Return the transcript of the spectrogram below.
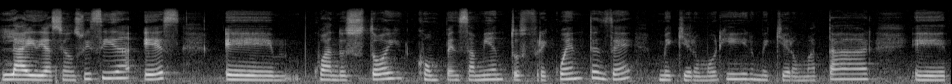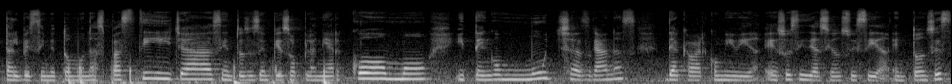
La ideación suicida es eh, cuando estoy con pensamientos frecuentes de me quiero morir, me quiero matar, eh, tal vez si me tomo unas pastillas y entonces empiezo a planear cómo y tengo muchas ganas de acabar con mi vida. Eso es ideación suicida. Entonces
